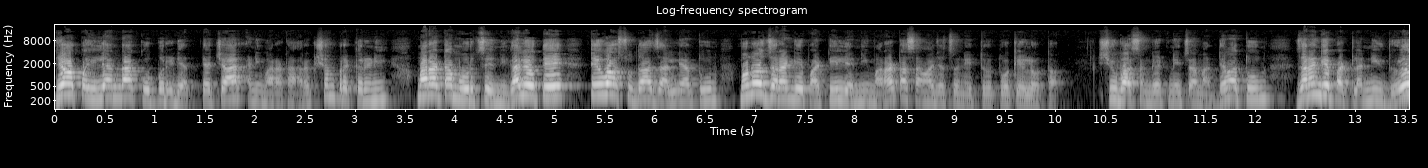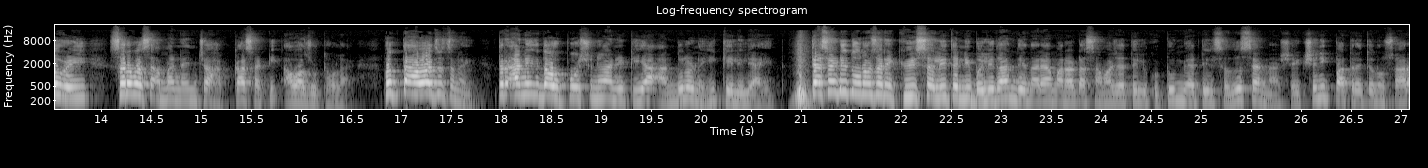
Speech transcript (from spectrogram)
जेव्हा पहिल्यांदा कोपर्डी अत्याचार आणि मराठा आरक्षण प्रकरणी मराठा मोर्चे निघाले होते तेव्हा सुद्धा जालन्यातून मनोज जरांगे पाटील यांनी मराठा समाजाचं नेतृत्व केलं होतं. शिवबा संघटनेच्या माध्यमातून जरांगे पाटलांनी वेळोवेळी सर्वसामान्यांच्या हक्कासाठी आवाज उठवलाय. फक्त आवाजच नाही तर अनेकदा उपोषणं आणि ठिया आंदोलनही केलेली आहेत. त्यासाठी दोन हजार एकवीस साली त्यांनी बलिदान देणाऱ्या मराठा समाजातील कुटुंबियातील सदस्यांना शैक्षणिक पात्रतेनुसार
